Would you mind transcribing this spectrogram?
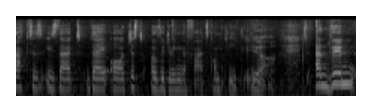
practice is that they are just overdoing the fats completely. Yeah. And then,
